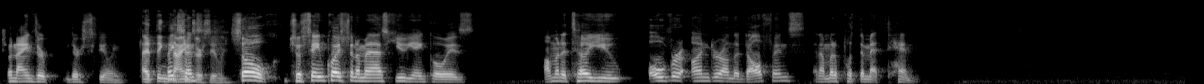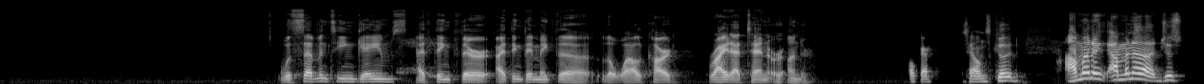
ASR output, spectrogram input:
So nines are their ceiling. I think Makes nines sense. are ceiling. So, so same question I'm gonna ask you, Yenko, is I'm gonna tell you over under on the Dolphins, and I'm gonna put them at 10. With 17 games, I think they're I think they make the the wild card right at 10 or under. Okay, sounds good. I'm gonna I'm gonna just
